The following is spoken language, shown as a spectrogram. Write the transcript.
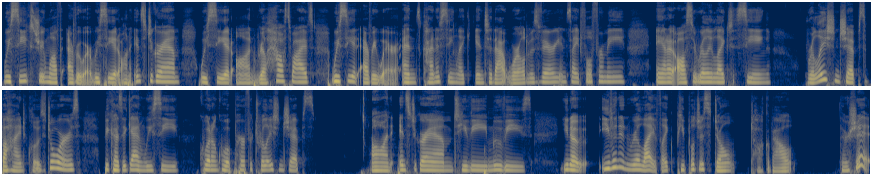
We see extreme wealth everywhere. We see it on Instagram, we see it on Real Housewives, we see it everywhere. And kind of seeing like into that world was very insightful for me. And I also really liked seeing relationships behind closed doors because, again, we see quote unquote perfect relationships on Instagram, TV, movies, you know, even in real life, like people just don't talk about their shit.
